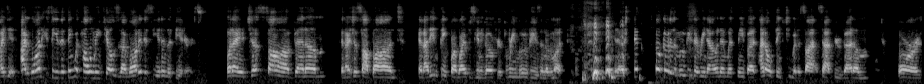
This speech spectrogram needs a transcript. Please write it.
I did. I wanted see the thing with Halloween Kills is I wanted to see it in the theaters, but I just saw Venom and I just saw Bond, and I didn't think my wife was going to go for three movies in a month. you know, she'll go to the movies every now and then with me, but I don't think she would have sat, sat through Venom or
